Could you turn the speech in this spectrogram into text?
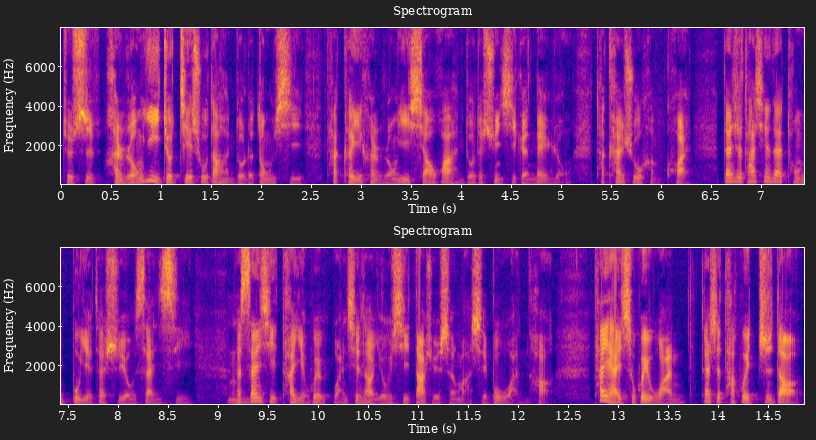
就是很容易就接触到很多的东西，他可以很容易消化很多的讯息跟内容。他看书很快，但是他现在同步也在使用三 C。那三 C 他也会玩线上游戏，大学生嘛，谁不玩哈？他也还是会玩，但是他会知道。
